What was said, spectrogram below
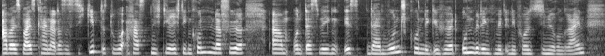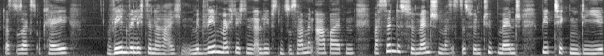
aber es weiß keiner, dass es dich gibt. Du hast nicht die richtigen Kunden dafür ähm, und deswegen ist dein Wunschkunde gehört unbedingt mit in die Positionierung rein, dass du sagst, okay, wen will ich denn erreichen? Mit wem möchte ich denn am liebsten zusammenarbeiten? Was sind es für Menschen? Was ist das für ein Typ Mensch? Wie ticken die?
